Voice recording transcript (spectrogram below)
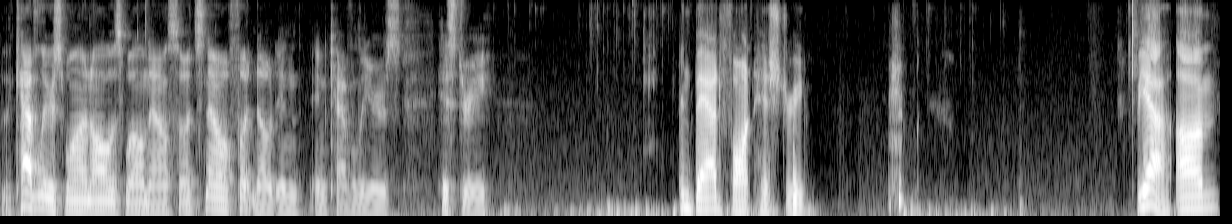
the Cavaliers won, all is well now. So it's now a footnote in in Cavaliers history. And bad font history. Yeah. Um.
